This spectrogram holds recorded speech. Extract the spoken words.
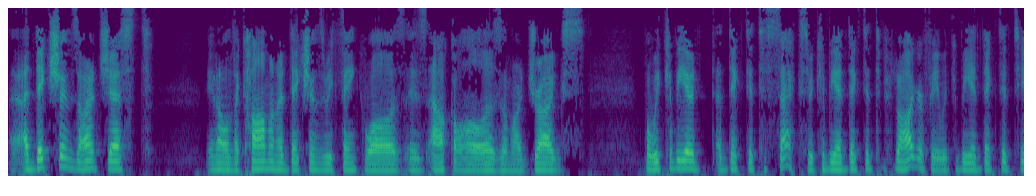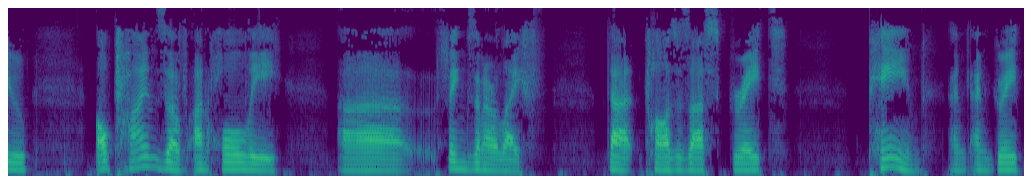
addictions aren't just you know the common addictions we think was is alcoholism or drugs but we could be addicted to sex. We could be addicted to pornography. We could be addicted to all kinds of unholy uh, things in our life that causes us great pain and, and great,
